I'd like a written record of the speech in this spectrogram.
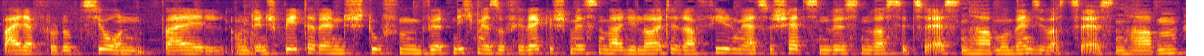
bei der Produktion, weil und in späteren Stufen wird nicht mehr so viel weggeschmissen, weil die Leute da viel mehr zu schätzen wissen, was sie zu essen haben und wenn sie was zu essen haben.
